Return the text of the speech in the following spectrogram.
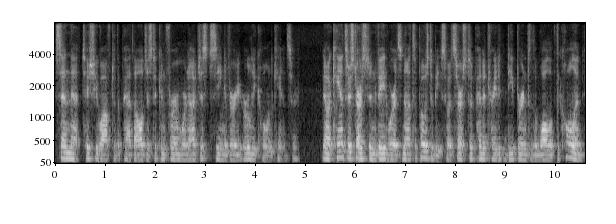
send that tissue off to the pathologist to confirm we're not just seeing a very early colon cancer. Now, a cancer starts to invade where it's not supposed to be. So it starts to penetrate deeper into the wall of the colon.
